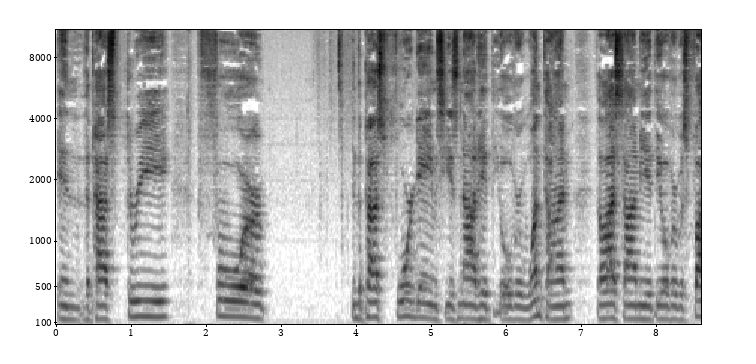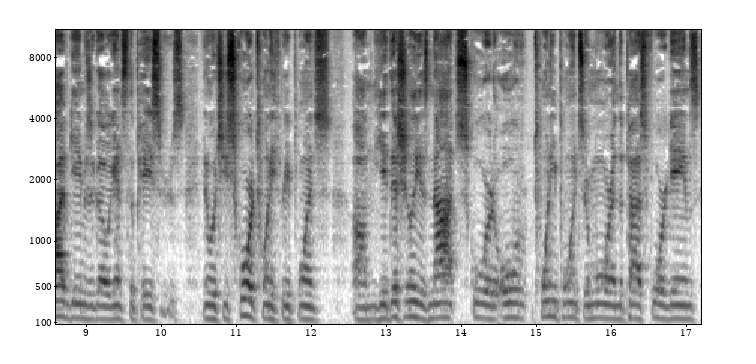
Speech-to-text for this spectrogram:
in the past three, four, in the past four games. He has not hit the over one time. The last time he hit the over was five games ago against the Pacers, in which he scored 23 points um, he additionally has not scored over 20 points or more in the past four games.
